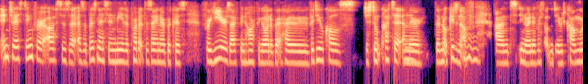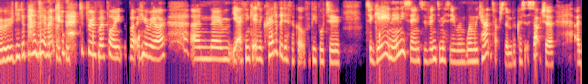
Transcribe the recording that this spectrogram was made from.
interesting for us as a as a business and me as a product designer because for years I've been harping on about how video calls just don't cut it and mm. they're they're not good enough. and you know, I never thought the day would come where we would need a pandemic to prove my point, but here we are. And um, yeah, I think it is incredibly difficult for people to to gain any sense of intimacy when, when we can't touch them because it's such a, a,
